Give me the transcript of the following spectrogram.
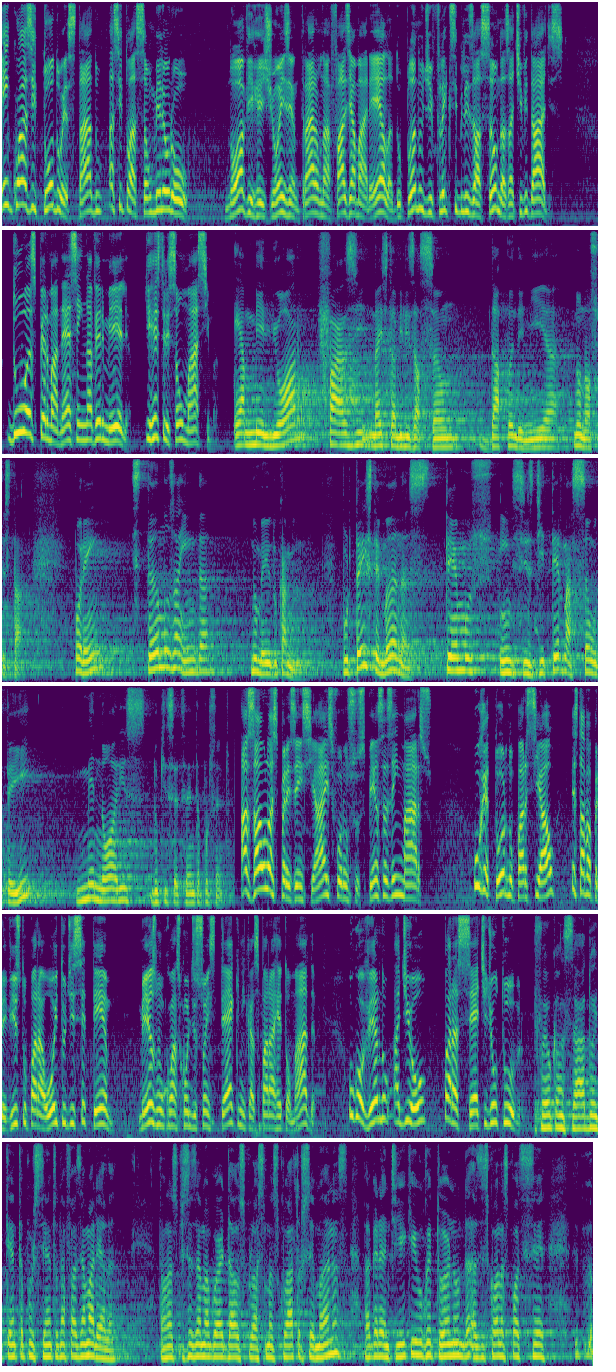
Em quase todo o estado, a situação melhorou. Nove regiões entraram na fase amarela do plano de flexibilização das atividades. Duas permanecem na vermelha, de restrição máxima é a melhor fase na estabilização da pandemia no nosso estado. Porém, estamos ainda no meio do caminho. Por três semanas, temos índices de internação UTI menores do que 70%. As aulas presenciais foram suspensas em março. O retorno parcial estava previsto para 8 de setembro. Mesmo com as condições técnicas para a retomada, o governo adiou para 7 de outubro. Foi alcançado 80% na fase amarela. Então, nós precisamos aguardar as próximas quatro semanas para garantir que o retorno das escolas pode ser,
